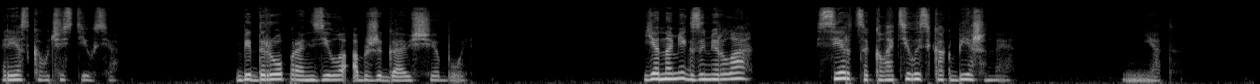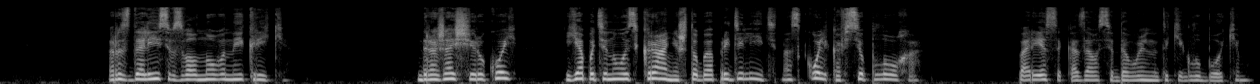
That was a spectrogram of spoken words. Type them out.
резко участился. Бедро пронзила обжигающая боль. Я на миг замерла, сердце колотилось как бешеное. Нет. Раздались взволнованные крики. Дрожащей рукой я потянулась к ране, чтобы определить, насколько все плохо. Порез оказался довольно-таки глубоким.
